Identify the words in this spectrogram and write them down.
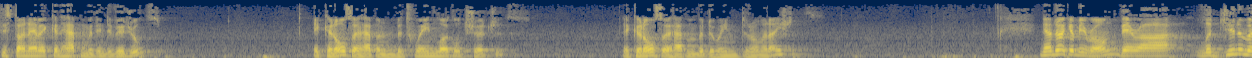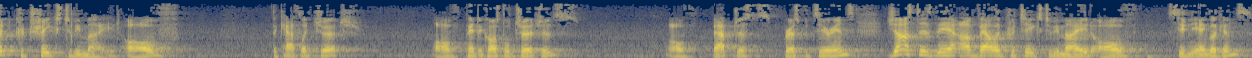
This dynamic can happen with individuals. It can also happen between local churches. It can also happen between denominations. Now, don't get me wrong, there are legitimate critiques to be made of the Catholic Church, of Pentecostal churches, of Baptists, Presbyterians, just as there are valid critiques to be made of Sydney Anglicans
